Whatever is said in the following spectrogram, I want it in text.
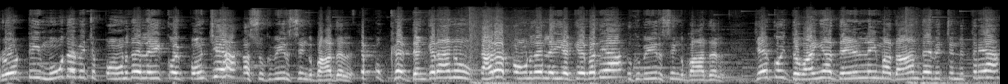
ਰੋਟੀ ਮੂੰਹ ਦੇ ਵਿੱਚ ਪਾਉਣ ਦੇ ਲਈ ਕੋਈ ਪਹੁੰਚਿਆ, ਤਾਂ ਸੁਖਬੀਰ ਸਿੰਘ ਬਾਦਲ। ਤੇ ਭੁੱਖੇ ਡੰਗਰਾਂ ਨੂੰ ਚਾਰਾ ਪਾਉਣ ਦੇ ਲਈ ਅੱਗੇ ਵਧਿਆ ਸੁਖਬੀਰ ਸਿੰਘ ਬਾਦਲ। ਜੇ ਕੋਈ ਦਵਾਈਆਂ ਦੇਣ ਲਈ ਮੈਦਾਨ ਦੇ ਵਿੱਚ ਨਿਤਰਿਆ,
